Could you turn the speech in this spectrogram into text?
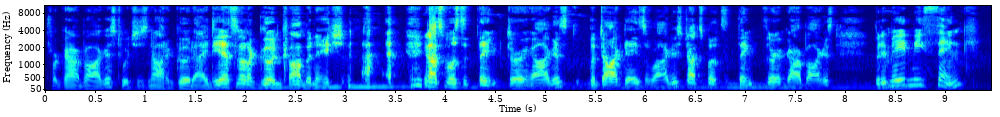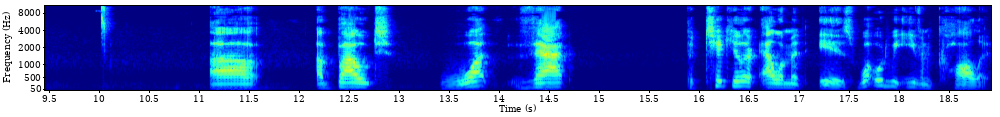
for Garbaugust, which is not a good idea. It's not a good combination. You're not supposed to think during August, the dog days of August. You're not supposed to think during Garbaugust. But it made me think uh, about what that particular element is. What would we even call it?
